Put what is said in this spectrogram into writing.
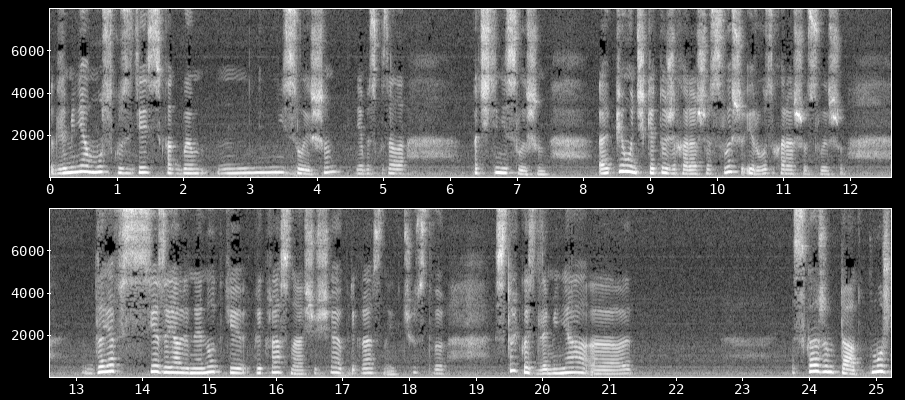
для меня мускус здесь как бы не слышен, я бы сказала, почти не слышен. Э, пиончик я тоже хорошо слышу, и розу хорошо слышу. Да я все заявленные нотки прекрасно ощущаю, прекрасно их чувствую. Стойкость для меня э, скажем так, может,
